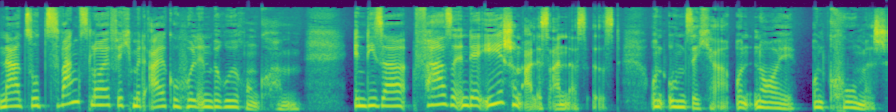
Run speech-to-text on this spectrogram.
nahezu zwangsläufig mit Alkohol in Berührung kommen. In dieser Phase, in der eh schon alles anders ist und unsicher und neu und komisch,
